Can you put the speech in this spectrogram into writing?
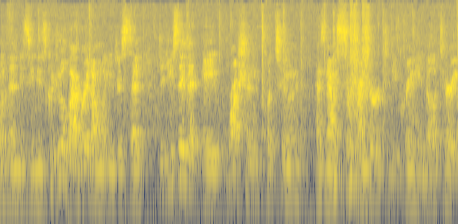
with NBC News. Could you elaborate on what you just said? Did you say that a Russian platoon has now surrendered to the Ukrainian military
